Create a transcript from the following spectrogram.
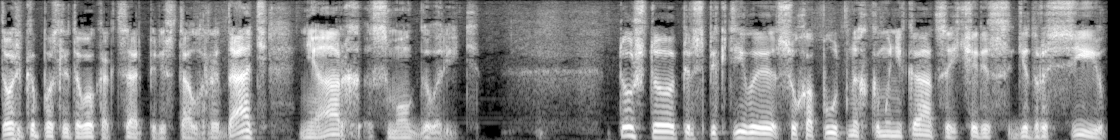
Только после того, как царь перестал рыдать, Неарх смог говорить. То, что перспективы сухопутных коммуникаций через Гидроссию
